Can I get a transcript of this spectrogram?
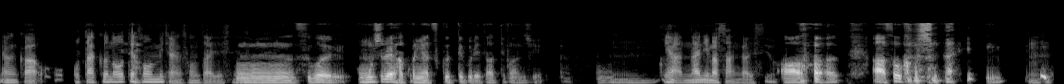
なんか、おオタクのお手本みたいな存在ですうね。ん、すごい面白い箱には作ってくれたって感じ。う、うんん。いや、成馬さんがですよ。ああ、そうかもしんない。うんうん。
